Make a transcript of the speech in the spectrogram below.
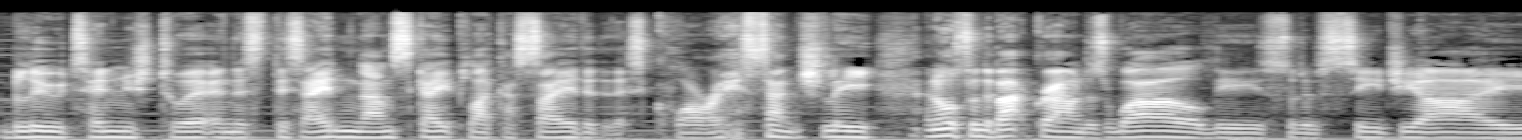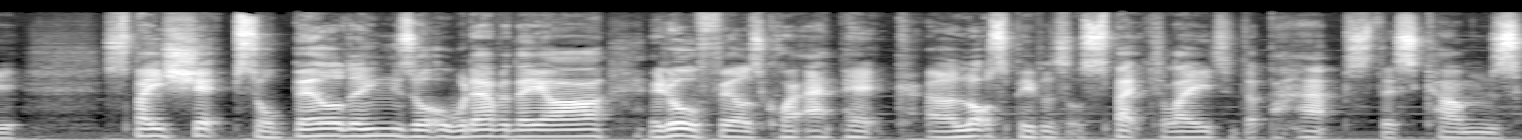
blue tinge to it, and this, this alien landscape, like I say, that this quarry, essentially. And also in the background as well, these sort of CGI spaceships or buildings or, whatever they are. It all feels quite epic. Uh, lots of people sort of speculated that perhaps this comes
